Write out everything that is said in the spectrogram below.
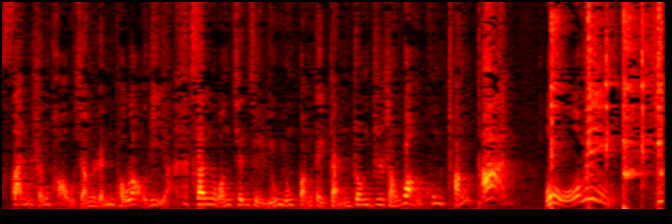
三声炮响，人头落地呀！三王千岁刘墉绑在斩庄之上，望空长叹：“我命休。”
